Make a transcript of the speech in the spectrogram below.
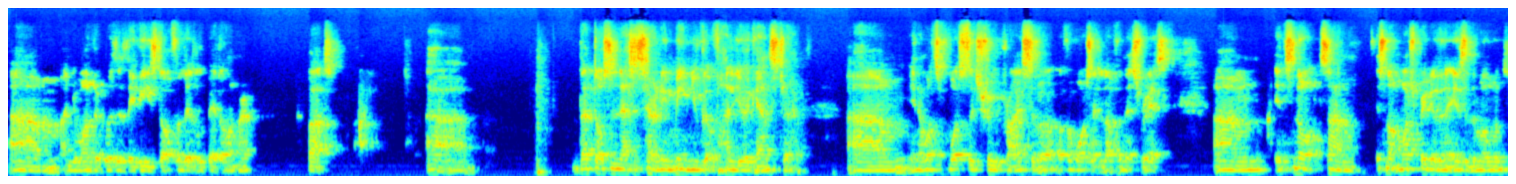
Um, and you wonder whether they've eased off a little bit on her. But um, that doesn't necessarily mean you've got value against her. Um, you know, what's what's the true price of a, of a horse I love in this race? Um, it's not um, it's not much bigger than it is at the moment.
